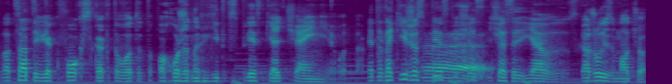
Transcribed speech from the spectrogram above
20 век Фокс как-то вот это похоже на какие-то всплески отчаяния. Вот так. Это такие же всплески, сейчас, сейчас я скажу и замолчу,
